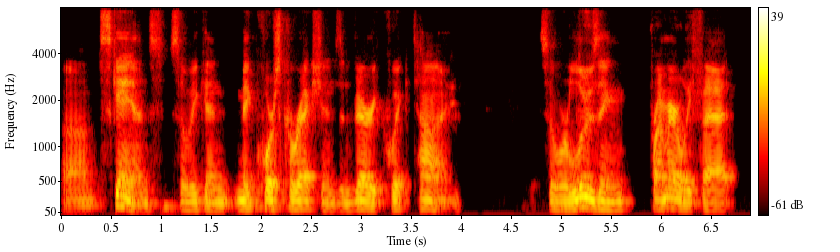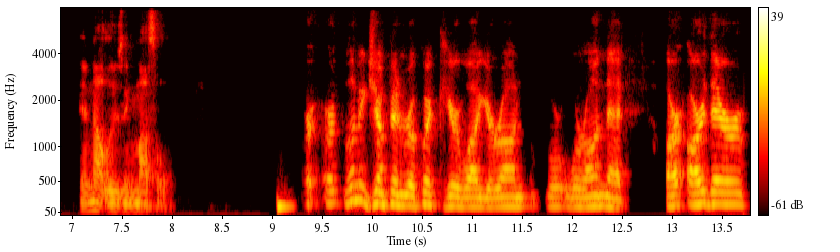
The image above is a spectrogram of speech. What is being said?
um, scans. So we can make course corrections in very quick time. So we're losing primarily fat and not losing muscle. Or, or let me jump in real quick here while you're on, we're, we're on that. Are, are there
